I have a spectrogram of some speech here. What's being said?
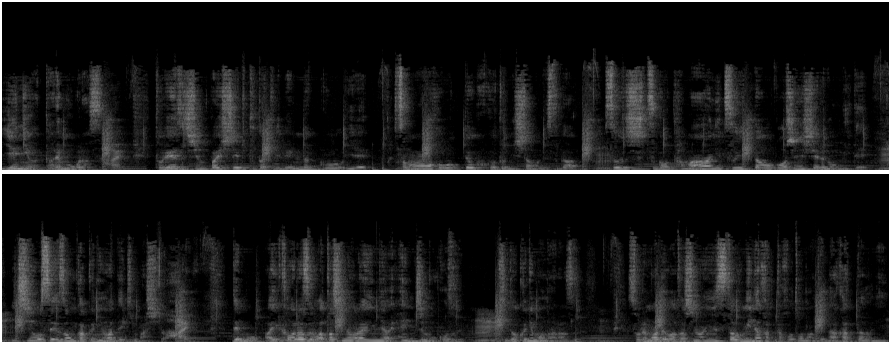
家には誰もおらずはい。とりあえず心配している人だけ連絡を入れそのまま放っておくことにしたのですが数日後たまにツイッターを更新しているのを見てうん。一応生存確認はできました。はい。でも相変わらず私の LINE には返事も来ずうん。既読にもならずそれまで私のインスタを見なかったことなんてなかったのにうん。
